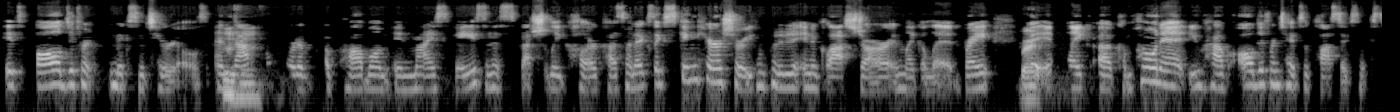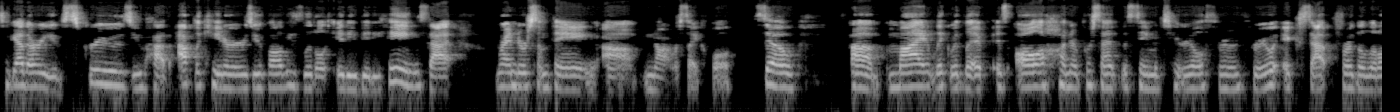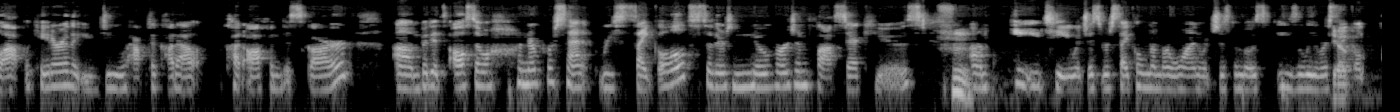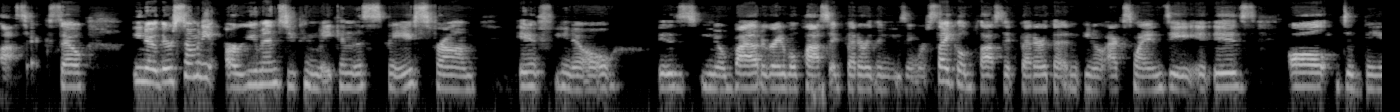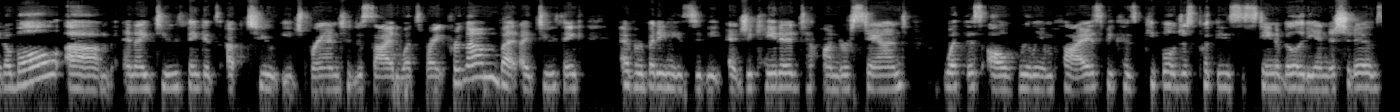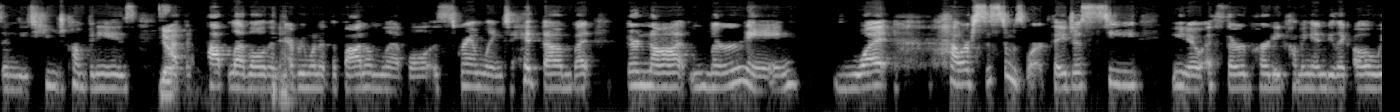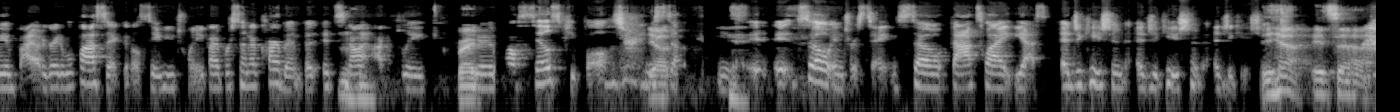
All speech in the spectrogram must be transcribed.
it's all different mixed materials and mm-hmm. that's sort of a problem in my space and especially color cosmetics like skincare sure you can put it in a glass jar and like a lid right, right. but in like a component you have all different types of plastics mixed together you have screws you have applicators you have all these little itty bitty things that render something um, not recyclable so um, my liquid lip is all 100% the same material through and through, except for the little applicator that you do have to cut out, cut off and discard. Um, but it's also 100% recycled, so there's no virgin plastic used. Hmm. Um, PET, which is recycle number one, which is the most easily recycled yep. plastic. So, you know, there's so many arguments you can make in this space from if, you know, is you know biodegradable plastic better than using recycled plastic better than you know x y and z it is all debatable um, and i do think it's up to each brand to decide what's right for them but i do think everybody needs to be educated to understand what this all really implies because people just put these sustainability initiatives and these huge companies yep. at the top level and then everyone at the bottom level is scrambling to hit them but they're not learning what how our systems work. They just see you know a third party coming in and be like oh we have biodegradable plastic it'll save you 25% of carbon but it's mm-hmm. not actually right you know, all salespeople trying yep. to sell it, it's so interesting so that's why yes education education education yeah it's uh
